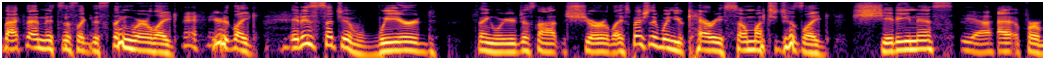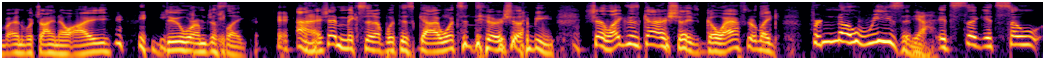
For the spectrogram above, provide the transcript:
back then. It's just like this thing where like you're like it is such a weird thing where you're just not sure, like especially when you carry so much just like shittiness. Yeah. uh, for and which I know I do, where I'm just like, ah, should I mix it up with this guy? What's it do? Or should I be? Should I like this guy or should I go after like for no reason? Yeah. it's like it's so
